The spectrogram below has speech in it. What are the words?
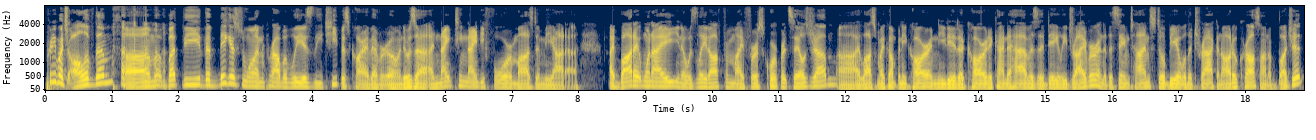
Pretty much all of them. Um, but the, the biggest one probably is the cheapest car I've ever owned. It was a, a 1994 Mazda Miata. I bought it when I, you know, was laid off from my first corporate sales job. Uh, I lost my company car and needed a car to kind of have as a daily driver and at the same time still be able to track an autocross on a budget.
